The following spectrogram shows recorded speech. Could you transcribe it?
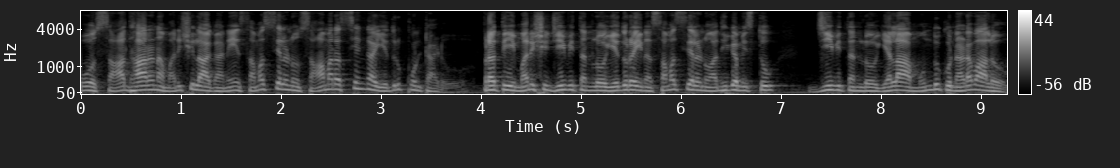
ఓ సాధారణ మనిషిలాగానే సమస్యలను సామరస్యంగా ఎదుర్కొంటాడు. ప్రతి మనిషి జీవితంలో ఎదురైన సమస్యలను అధిగమిస్తూ జీవితంలో ఎలా ముందుకు నడవాలో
